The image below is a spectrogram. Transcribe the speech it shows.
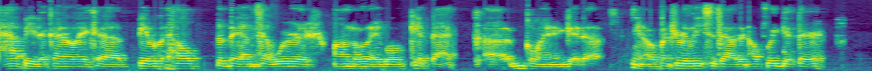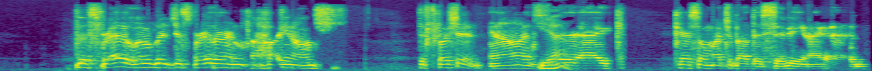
happy to kind of like uh, be able to help the bands that were on the label get back uh, going and get uh, you know a bunch of releases out and hopefully get their the spread a little bit just further and uh, you know just push it. You know, it's Yeah. uh, I care so much about this city and I and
